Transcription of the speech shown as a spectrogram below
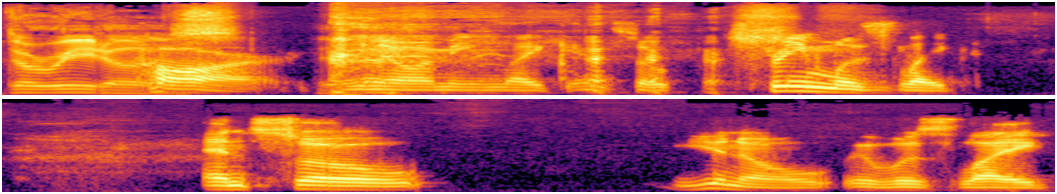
Doritos. car. You know, I mean, like, and so extreme was like, and so, you know, it was like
